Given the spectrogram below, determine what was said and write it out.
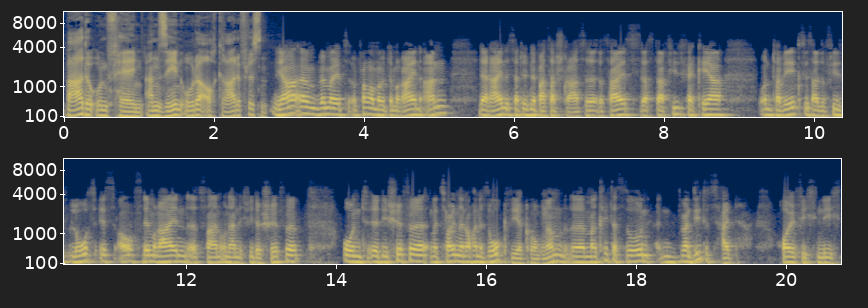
Badeunfällen an Seen oder auch gerade Flüssen? Ja, ähm, wenn wir jetzt, fangen wir mal mit dem Rhein an. Der Rhein ist natürlich eine Wasserstraße. Das heißt, dass da viel Verkehr unterwegs ist, also viel los ist auf dem Rhein. Es fahren unheimlich viele Schiffe. Und äh, die Schiffe erzeugen dann auch eine Sogwirkung. Ne? Äh, man kriegt das so, man sieht es halt häufig nicht.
